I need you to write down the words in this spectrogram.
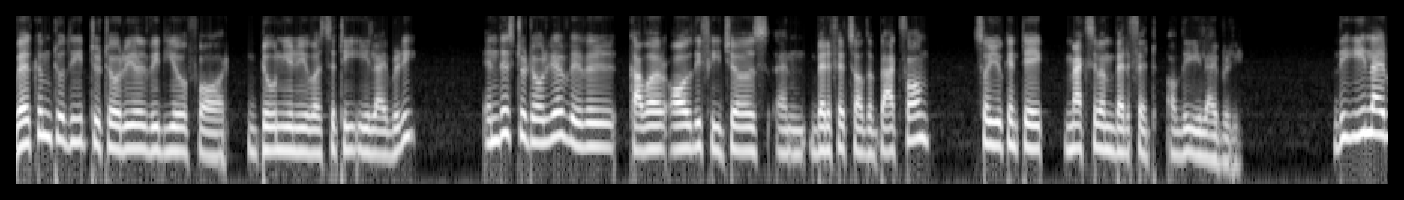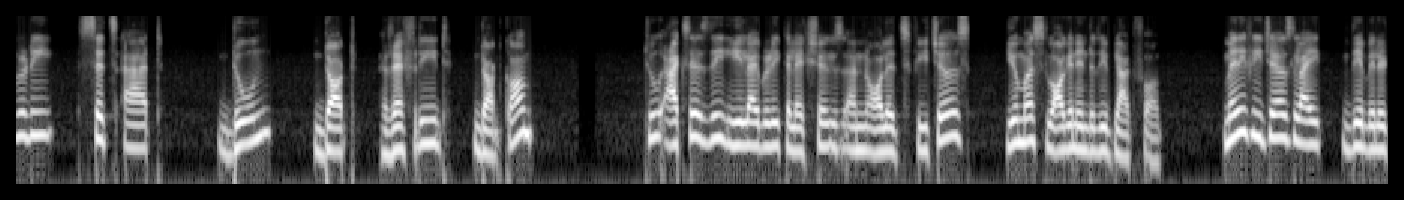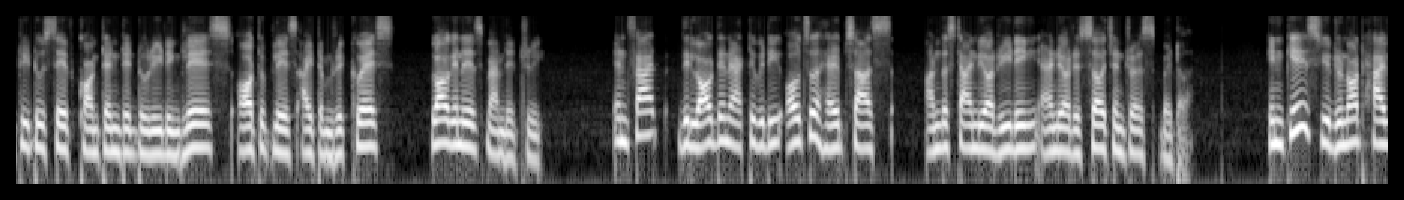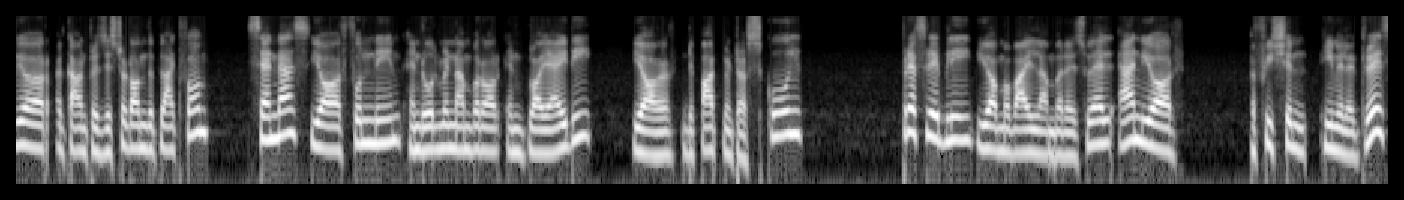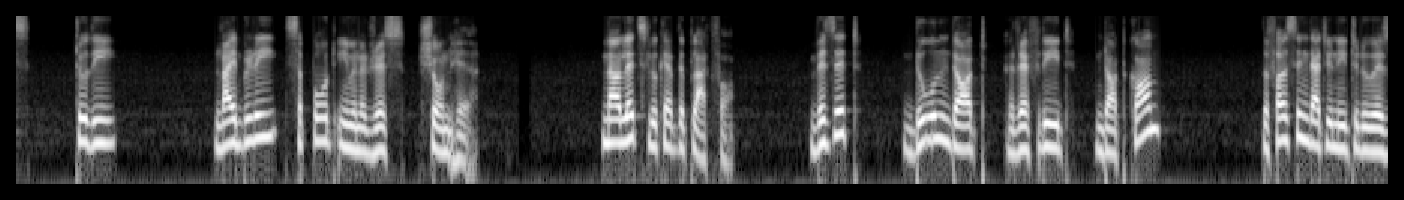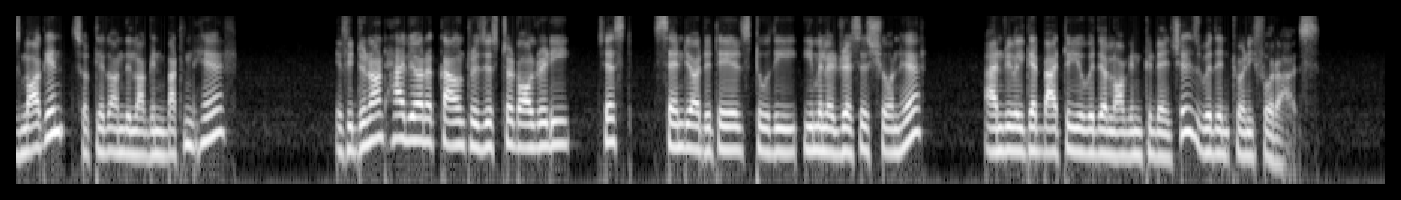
Welcome to the tutorial video for Doon University eLibrary. In this tutorial, we will cover all the features and benefits of the platform so you can take maximum benefit of the eLibrary. The eLibrary sits at doon.refread.com. To access the eLibrary collections and all its features, you must log in into the platform. Many features like the ability to save content into reading lists or to place item requests, login is mandatory. In fact, the logged in activity also helps us understand your reading and your research interests better. In case you do not have your account registered on the platform, send us your full name, enrollment number or employee ID, your department or school, preferably your mobile number as well, and your official email address to the library support email address shown here. Now let's look at the platform. Visit doon.refread.com. The first thing that you need to do is log in. So click on the login button here. If you do not have your account registered already, just send your details to the email addresses shown here and we will get back to you with your login credentials within 24 hours.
